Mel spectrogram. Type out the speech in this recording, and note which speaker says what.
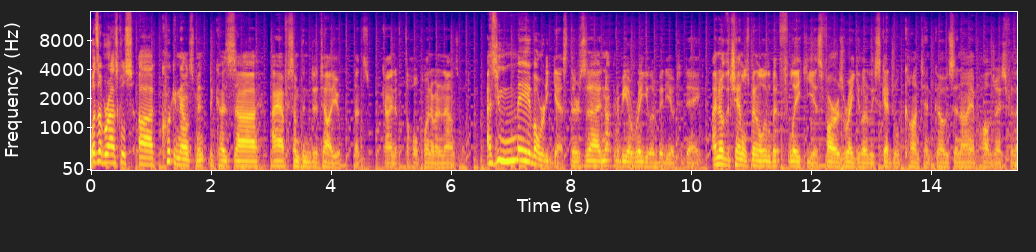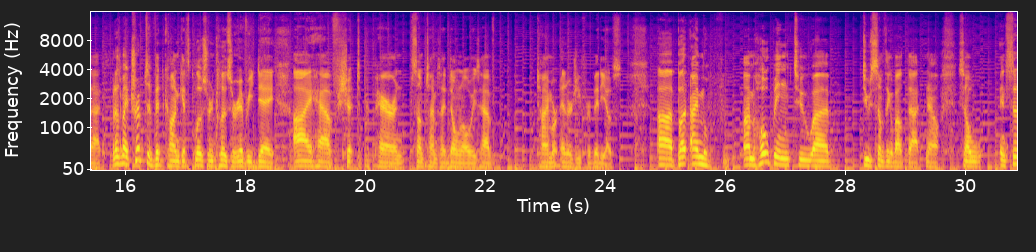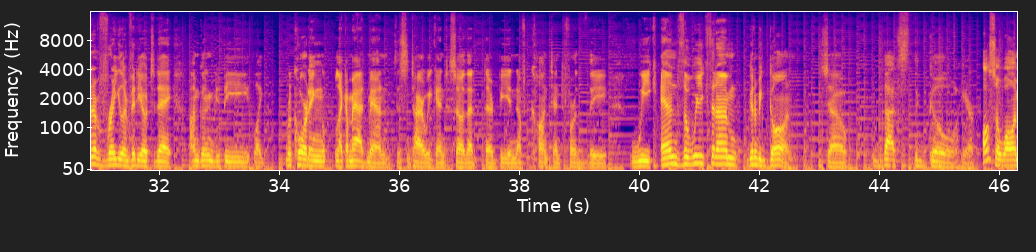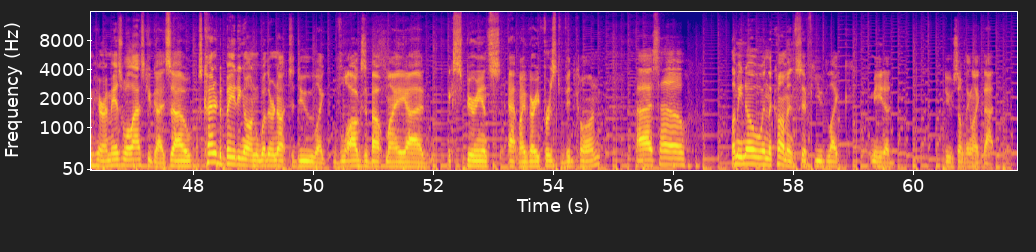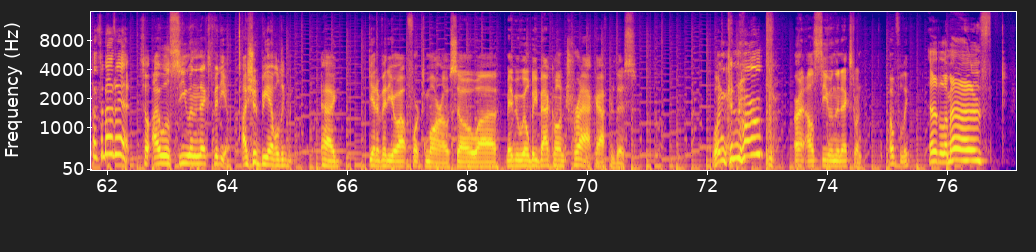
Speaker 1: What's up, rascals? Uh, quick announcement because uh, I have something to tell you. That's kind of the whole point of an announcement. As you may have already guessed, there's uh, not going to be a regular video today. I know the channel's been a little bit flaky as far as regularly scheduled content goes, and I apologize for that. But as my trip to VidCon gets closer and closer every day, I have shit to prepare, and sometimes I don't always have time or energy for videos. Uh, but I'm I'm hoping to uh, do something about that now. So instead of regular video today, I'm going to be like recording like a madman this entire weekend so that there'd be enough content for the week and the week that I'm gonna be gone. So that's the goal here. Also, while I'm here, I may as well ask you guys. Uh, I was kind of debating on whether or not to do like vlogs about my uh, experience at my very first VidCon. Uh, so let me know in the comments if you'd like me to do something like that. That's about it. So I will see you in the next video. I should be able to uh, get a video out for tomorrow, so uh, maybe we'll be back on track after this. One can hope! Alright, I'll see you in the next one. Hopefully. Hello,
